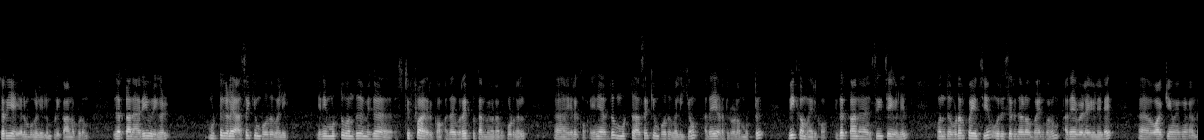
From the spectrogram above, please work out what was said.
சிறிய எலும்புகளிலும் இப்படி காணப்படும். இதற்கான அறிகுறிகள் முட்டுகளை அசைக்கும் போது வலி. இனி முட்டு வந்து மிக ஸ்டிஃபாக இருக்கும். அதாவது விரைப்பு தன்மையுடன் கூடுதல் இருக்கும். இனி அடுத்து முட்டு அசைக்கும் போது வலிக்கும். அதே இடத்துல உள்ள முட்டு வீக்கமாக இருக்கும். இதற்கான சிகிச்சைகளில் வந்து உடற்பயிற்சியும் ஒரு சிறிதளவு பயன்படும். அதே வேளைகளிலே வாக்கிங் அந்த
